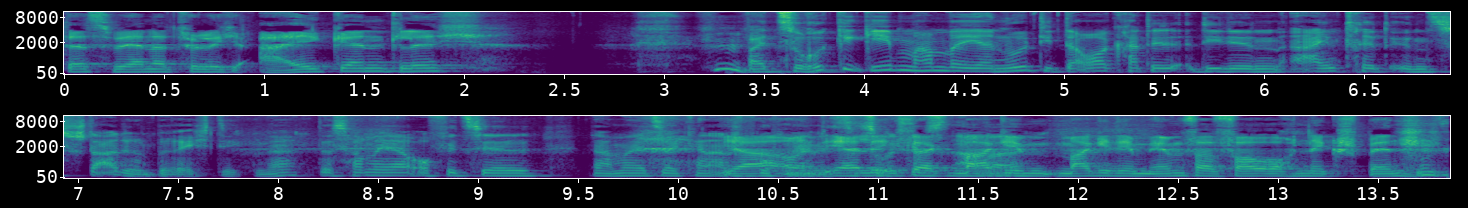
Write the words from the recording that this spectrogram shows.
das wäre natürlich eigentlich. Weil zurückgegeben haben wir ja nur die Dauerkarte, die den Eintritt ins Stadion berechtigt. Ne? Das haben wir ja offiziell, da haben wir jetzt ja keinen Anspruch Ja, mehr. und wenn du ehrlich gesagt mag ich, mag ich dem MVV auch nichts spenden.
